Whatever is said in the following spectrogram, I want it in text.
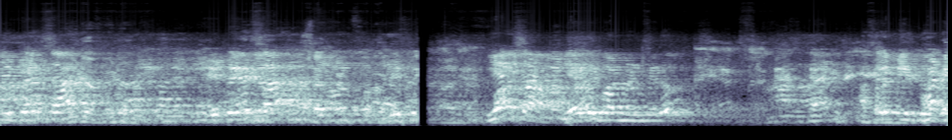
మీ పేరు సార్ మీ పేరు సార్? మీ పేరు- ఏ ఆ, సార్, ఏ డిపార్ట్మెంట్ మీరు? అసలు మీకు కార్డ్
